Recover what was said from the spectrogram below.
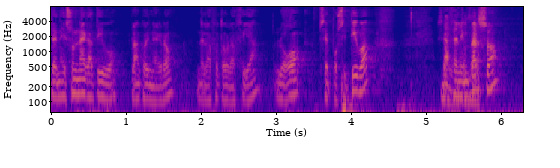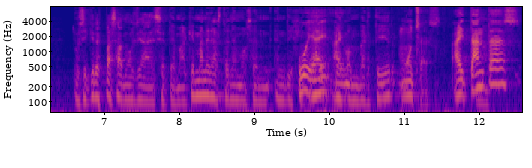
Tenéis un negativo, blanco y negro, de la fotografía. Luego se positiva, se hace el inverso. Pues si quieres pasamos ya a ese tema. ¿Qué maneras tenemos en, digital de convertir? Muchas. Hay tantas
